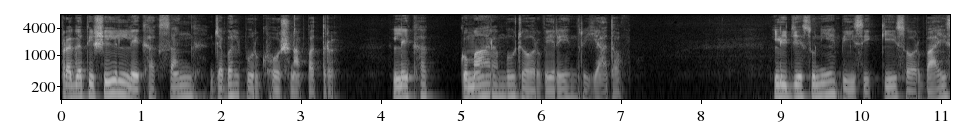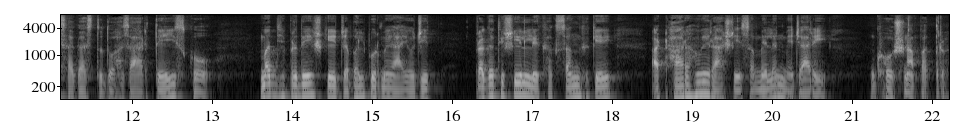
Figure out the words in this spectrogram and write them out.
प्रगतिशील लेखक संघ जबलपुर घोषणा पत्र लेखक कुमार अंबुज और वीरेंद्र यादव। लीजिए सुनिए 20, 21 और 22 अगस्त 2023 को मध्य प्रदेश के जबलपुर में आयोजित प्रगतिशील लेखक संघ के 18वें राष्ट्रीय सम्मेलन में जारी घोषणा पत्र।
